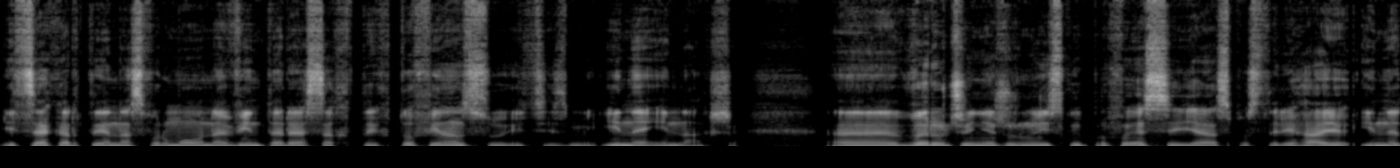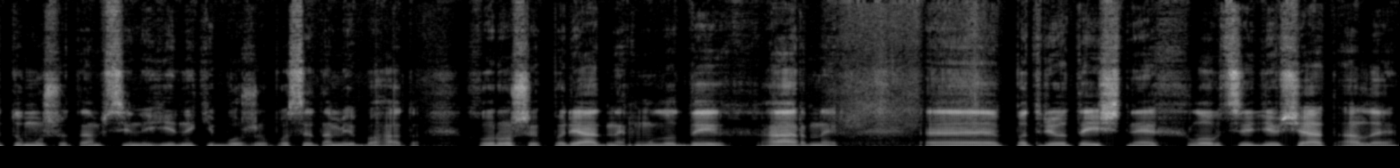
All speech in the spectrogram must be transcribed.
І ця картина сформована в інтересах тих, хто фінансує ці ЗМІ, і не інакше. Е, Виродження журналістської професії я спостерігаю, і не тому, що там всі негідники, Боже упаси, там є багато хороших, порядних, молодих, гарних, е, патріотичних хлопців, дівчат, але,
